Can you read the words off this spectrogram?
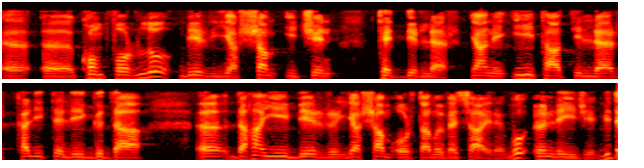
e, e, konforlu bir yaşam için tedbirler yani iyi tatiller, kaliteli gıda, e, daha iyi bir yaşam ortamı vesaire. Bu önleyici. Bir de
